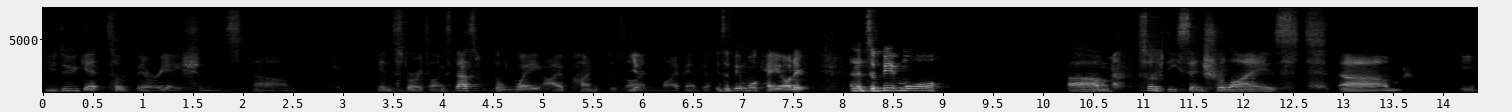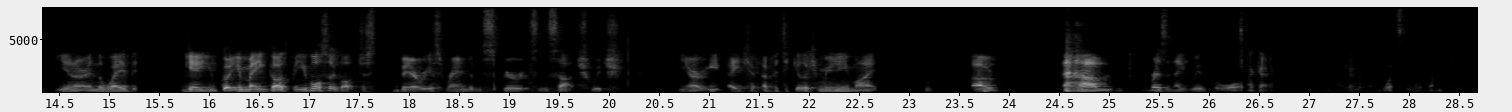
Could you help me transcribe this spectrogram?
you do get sort of variations um, Okay. in storytelling. So that's the way I've kind of designed Yeah. my pantheon. It's a bit more chaotic, and it's a bit more um, sort of decentralized. Um, you know, in the way that yeah, you've got your main gods, but you've also got just various random spirits and such, which you know a, a particular community might uh, um, resonate with, or Okay. Okay. what's the word I'm thinking?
